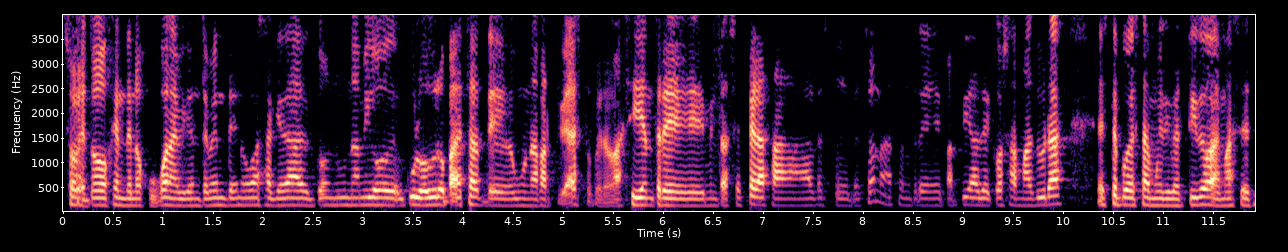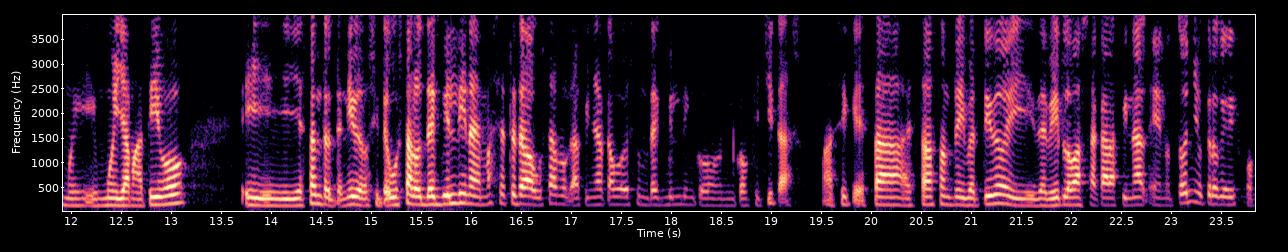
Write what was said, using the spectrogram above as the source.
Sobre todo gente no jugona, evidentemente, no vas a quedar con un amigo de culo duro para echarte una partida de esto, pero así entre mientras esperas al resto de personas, entre partidas de cosas más duras, este puede estar muy divertido, además es muy, muy llamativo y está entretenido. Si te gustan los deck building, además este te va a gustar porque al fin y al cabo es un deck building con, con fichitas. Así que está, está bastante divertido y Debir lo va a sacar a final en otoño, creo que dijo,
